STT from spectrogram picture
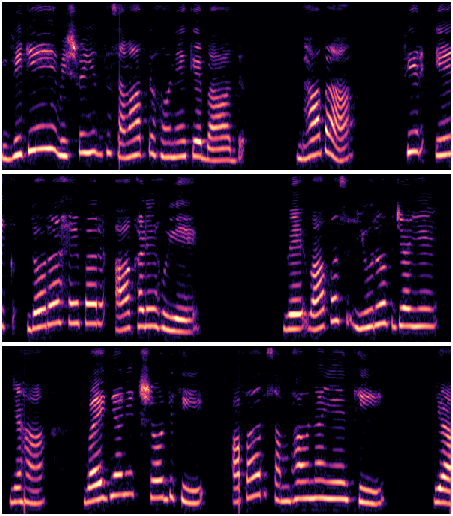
द्वितीय विश्व युद्ध समाप्त होने के बाद भाभा फिर एक दोराहे पर आ खड़े हुए। वे वापस यूरोप जाइए जहाँ वैज्ञानिक शोध की अपार संभावनाएँ थी या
